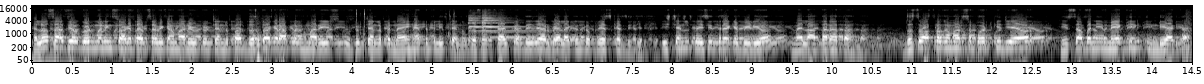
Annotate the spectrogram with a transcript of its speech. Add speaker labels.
Speaker 1: Hello साथियों good morning स्वागत है आप सभी का हमारे यूट्यूब चैनल पर। दोस्तों अगर आप लोग हमारे इस यूट्यूब चैनल पर नए हैं तो प्लीज़ चैनल को सब्सक्राइब कर दीजिए और बेल आइकन को प्रेस कर दीजिए। इस चैनल पर इसी तरह के वीडियो मैं लाता रहता हूँ। दोस्तों आप लोग हमारा सपोर्ट कीजिए और हिस्सा बनिए मेक इन इंडिया का।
